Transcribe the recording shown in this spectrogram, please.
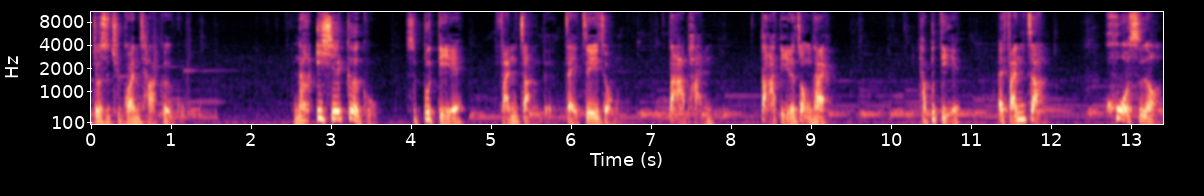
就是去观察个股，哪一些个股是不跌反涨的，在这一种大盘大跌的状态，它不跌，哎，反涨，或是哦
